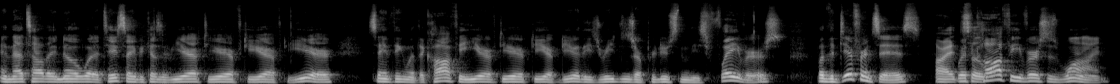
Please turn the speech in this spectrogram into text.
and that's how they know what it tastes like because of year after year after year after year. Same thing with the coffee. Year after year after year after year, these regions are producing these flavors. But the difference is all right, with so coffee versus wine.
